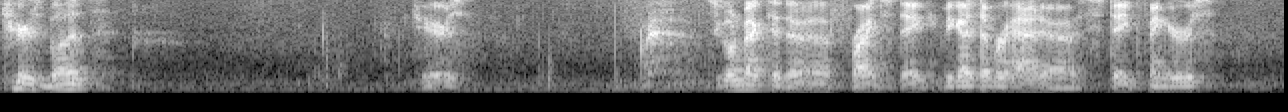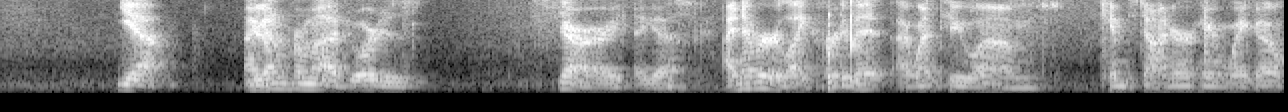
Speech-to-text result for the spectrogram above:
Cheers, buds. Cheers. So going back to the fried steak, have you guys ever had uh, steak fingers? Yeah, I Yep. got them from uh, George's. They're alright, I guess. I never like heard of it. I went to um, Kim's Diner here in Waco.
